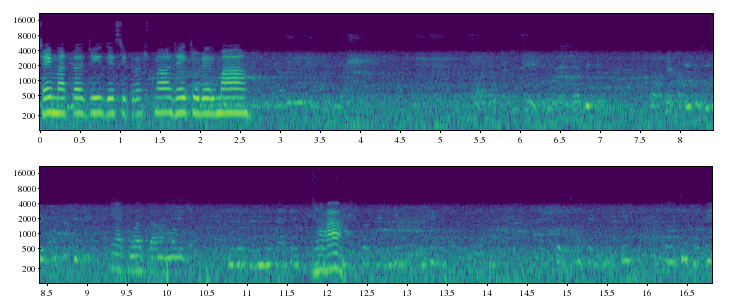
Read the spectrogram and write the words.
જય માતાજી, જય શ્રી કૃષ્ણ, જય ચુડેલમાં. હા. ચાલો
